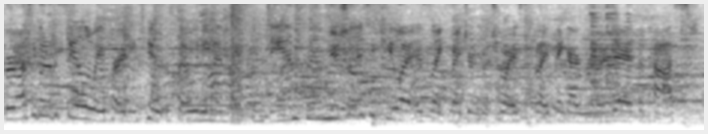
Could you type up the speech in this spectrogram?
we're about to go to the sail away party too, so we need to do some dancing. Usually tequila is like my drink of choice, but I think I ruined it the past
